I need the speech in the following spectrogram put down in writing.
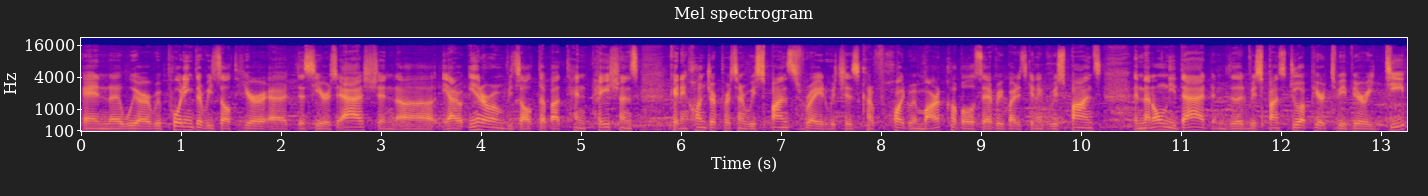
And uh, we are reporting the result here at this year's ASH, and uh, our interim result about 10 patients getting 100% response rate, which is kind of quite remarkable. So everybody's getting response, and not only that, the response do appear to be very deep.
